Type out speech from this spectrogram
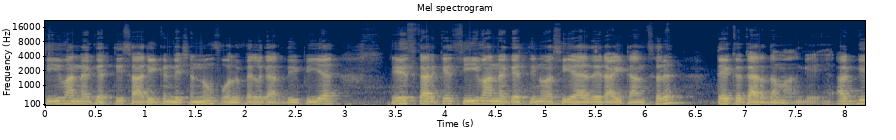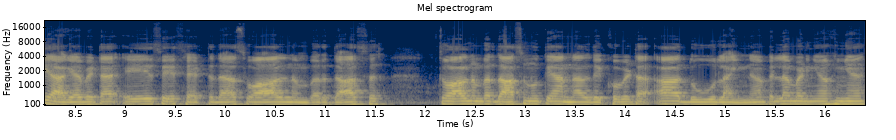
C1 ਅਕਿਰਤੀ ਸਾਰੀ ਕੰਡੀਸ਼ਨ ਨੂੰ ਫੁੱਲਫਿਲ ਕਰਦੀ ਪਈ ਹੈ। ਇਸ ਕਰਕੇ C1 ਅਕਿਰਤੀ ਨੂੰ ਅਸੀਂ as a right answer tick ਕਰ ਦਵਾਂਗੇ। ਅੱਗੇ ਆ ਗਿਆ ਬੇਟਾ, ਇਸੇ ਸੈੱਟ ਦਾ ਸਵਾਲ ਨੰਬਰ 10 ਸਵਾਲ ਨੰਬਰ 10 ਨੂੰ ਧਿਆਨ ਨਾਲ ਦੇਖੋ ਬੇਟਾ, ਆ ਦੋ ਲਾਈਨਾਂ ਪਹਿਲਾਂ ਬਣੀਆਂ ਹੋਈਆਂ।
